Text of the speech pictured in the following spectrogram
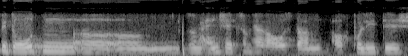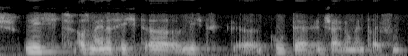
bedrohten äh, äh, Einschätzung heraus dann auch politisch nicht, aus meiner Sicht, äh, nicht äh, gute Entscheidungen treffen.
